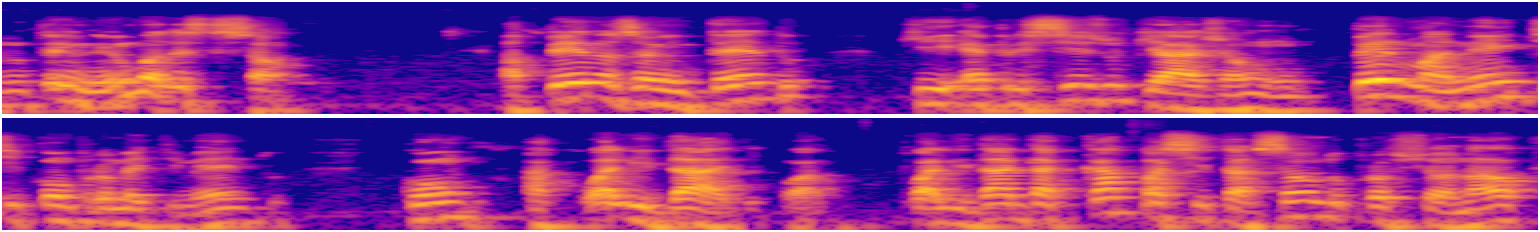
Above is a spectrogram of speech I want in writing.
Não tenho nenhuma restrição. Apenas eu entendo que é preciso que haja um permanente comprometimento com a qualidade, com a qualidade da capacitação do profissional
